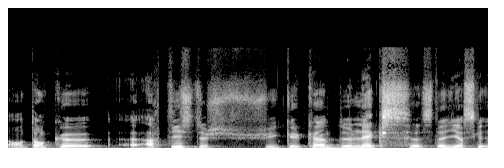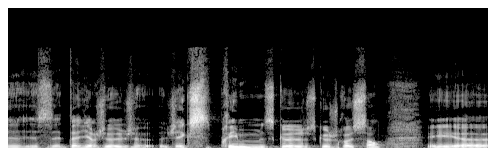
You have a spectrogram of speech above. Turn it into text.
en tant qu'artiste, je suis quelqu'un de l'ex, c'est-à-dire, c'est-à-dire, j'exprime ce que je ressens, et, euh,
